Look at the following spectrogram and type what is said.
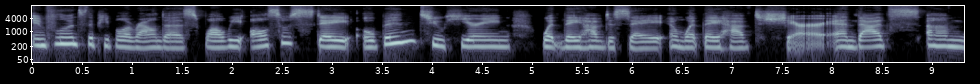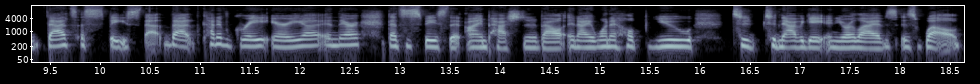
influence the people around us while we also stay open to hearing what they have to say and what they have to share. And that's um, that's a space that that kind of gray area in there that's a space that i'm passionate about and i want to help you to to navigate in your lives as well.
